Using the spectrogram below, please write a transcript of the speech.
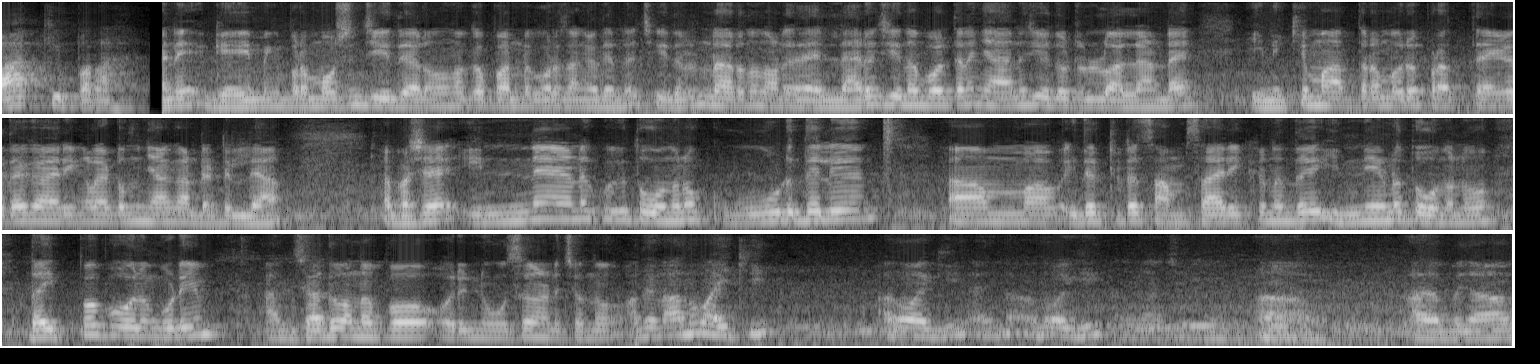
ബാക്കി പറ. ഞാൻ ഗെയിമിംഗ് പ്രൊമോഷൻ ചെയ്തായിരുന്നു എന്നൊക്കെ പറഞ്ഞു കുറച്ച് സംഗതി ചെയ്തിട്ടുണ്ടായിരുന്നു എല്ലാവരും ചെയ്യുന്ന പോലെ തന്നെ ഞാനും ചെയ്തിട്ടുള്ളൂ. അല്ലാണ്ട് എനിക്ക് മാത്രം ഒരു പ്രത്യേകത കാര്യങ്ങളായിട്ടൊന്നും ഞാൻ കണ്ടിട്ടില്ല. പക്ഷെ ഇന്നെയാണ് തോന്നുന്നു കൂടുതൽ ഇതിട്ടിട്ട് സംസാരിക്കുന്നത് ഇന്നെയാണ് തോന്നുന്നു. ഇതാ ഇപ്പൊ പോലും കൂടി അൻഷാദ് വന്നപ്പോ ഒരു ന്യൂസ് കാണിച്ചു അത് അന്ന് വായിക്കി. അത് വായിക്കി. അത് വായിക്കി. ആ അതിപ്പോ ഞാൻ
